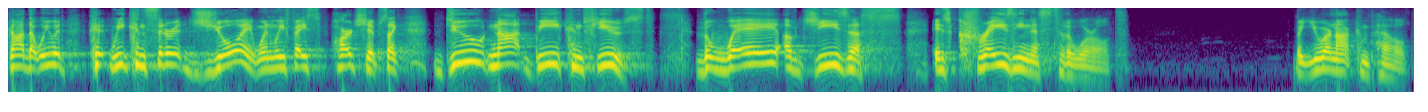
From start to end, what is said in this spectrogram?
God. That we would we consider it joy when we face hardships. Like, do not be confused. The way of Jesus is craziness to the world. But you are not compelled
